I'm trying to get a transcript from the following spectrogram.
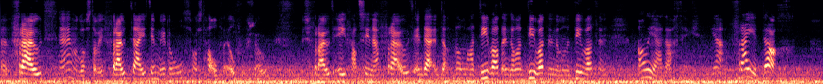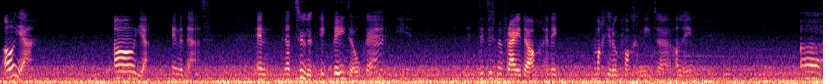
uh, fruit. Hè, want was het alweer fruittijd inmiddels. Was het half elf of zo. Dus fruit, Eva had zin naar fruit. En da, da, dan had die wat en dan had die wat en dan had die wat. En, oh ja, dacht ik. Ja, vrije dag. Oh ja. Oh ja, inderdaad. En natuurlijk, ik weet ook, hè. Dit is mijn vrije dag en ik mag hier ook van genieten. Alleen... Oh,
